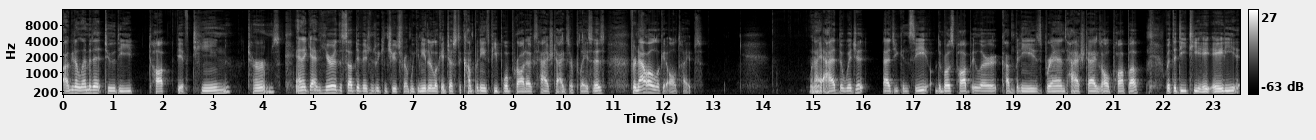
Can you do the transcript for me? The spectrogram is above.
I'm going to limit it to the top 15 terms. And again, here are the subdivisions we can choose from. We can either look at just the companies, people, products, hashtags, or places. For now, I'll look at all types. When I add the widget, as you can see, the most popular companies, brands, hashtags all pop up with the DT880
